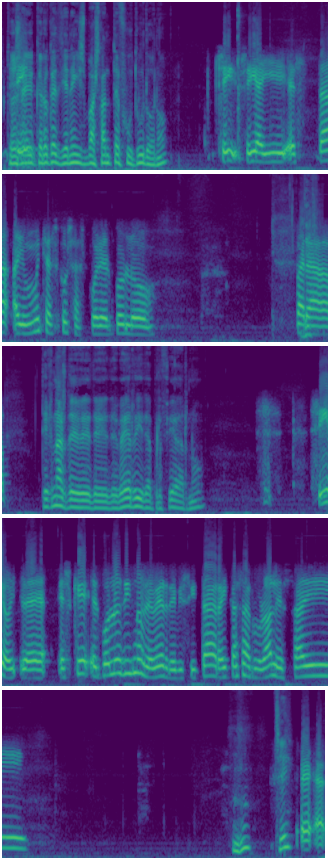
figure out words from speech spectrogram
Entonces, creo que tenéis bastante futuro, ¿no? Sí, sí, ahí está, hay muchas cosas por el pueblo para dignas de, de, ver y de apreciar, ¿no? Sí, eh, es que el pueblo es digno de ver, de visitar. Hay casas rurales, hay. Sí. Eh, eh,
